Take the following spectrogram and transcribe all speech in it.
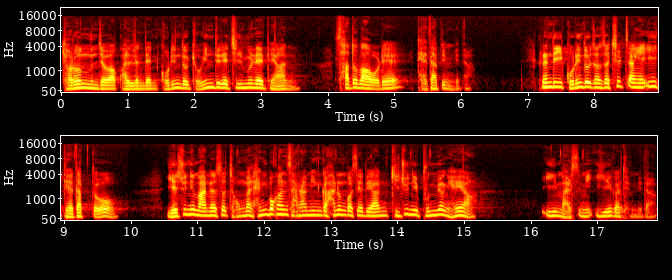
결혼 문제와 관련된 고린도 교인들의 질문에 대한 사도 바울의 대답입니다. 그런데 이 고린도전서 7장의 이 대답도 예수님 안에서 정말 행복한 사람인가 하는 것에 대한 기준이 분명해야 이 말씀이 이해가 됩니다.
